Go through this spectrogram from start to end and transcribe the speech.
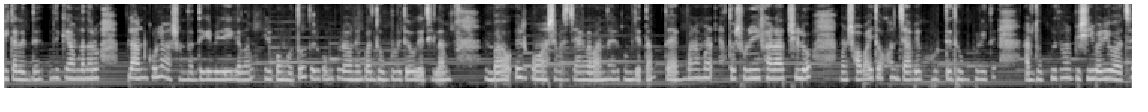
বিকালের দিকে আমরা ধরো প্ল্যান করলাম আর সন্ধ্যার দিকে বেরিয়ে গেলাম, এরকম হতো। তো এরকম করে অনেকবার ধূপগুড়িতেও গেছিলাম বা এরকম আশেপাশে চ্যাংরা বান্ধা এরকম যেতাম। তো একবার আমার এত শরীর খারাপ ছিল মানে সবাই তখন যাবে ঘুরতে ধূপগুড়িতে, আর ধূপগুড়িতে আমার পিসির বাড়িও আছে।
